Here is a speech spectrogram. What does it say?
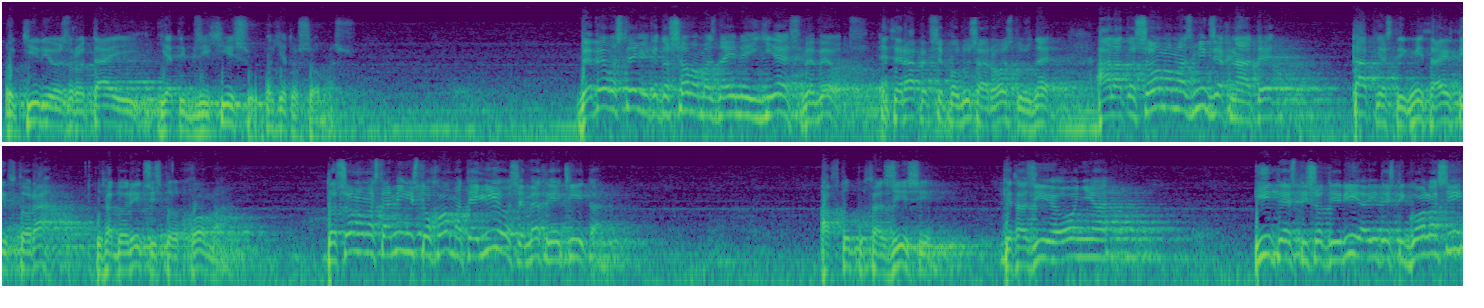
ο Κύριος ρωτάει για την ψυχή σου όχι για το σώμα σου Βεβαίως θέλει και το σώμα μας να είναι υγιές, βεβαίως. Εθεράπευσε πολλούς αρρώστους, ναι. Αλλά το σώμα μας μην ξεχνάτε, κάποια στιγμή θα έρθει η φθορά που θα το ρίξει στο χώμα. Το σώμα μας θα μείνει στο χώμα, τελείωσε, μέχρι εκεί ήταν. Αυτό που θα ζήσει και θα ζει αιώνια είτε στη σωτηρία είτε στην κόλαση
